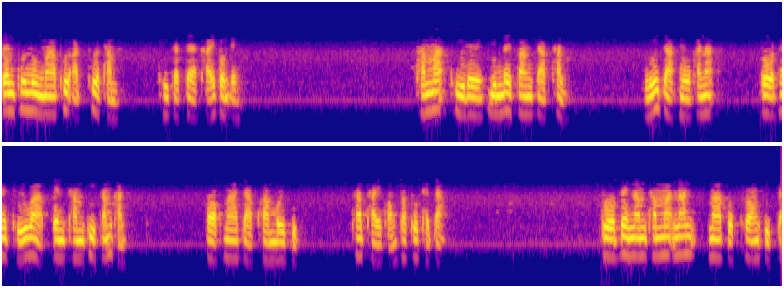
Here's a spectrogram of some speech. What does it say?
เป็นผู้มุ่งมาเพื่ออัดเพื่อทำที่จะแก้ไขตนเอง ธรรมะที่ได้ยินได้ฟังจากท่าน หรือจากหมู่คณะโปรดให้ถือว่าเป็นธรรมที่สำคัญ ออกมาจากความบริสุทธิ์พระไทยของพระพุทธเจ้า โปรดได้นำธรรมะนั้นมาปกครองจิตใจ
